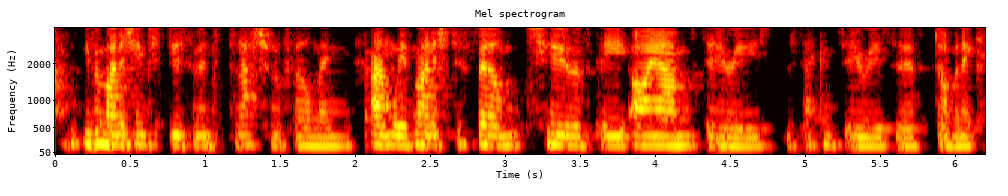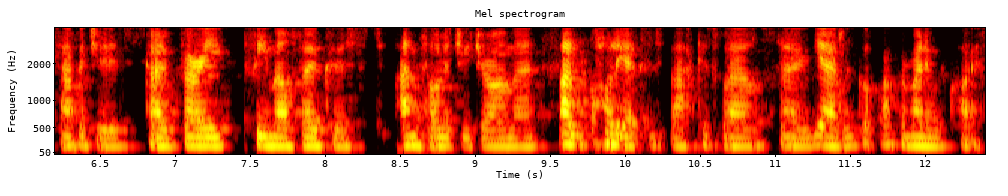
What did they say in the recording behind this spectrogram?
even managing to do some international filming. And we've managed to film two of the I Am series, the second series of Dominic Savage's kind of very female focused anthology drama. And Hollyoaks is back as well. So yeah, we've got up and running with quite a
